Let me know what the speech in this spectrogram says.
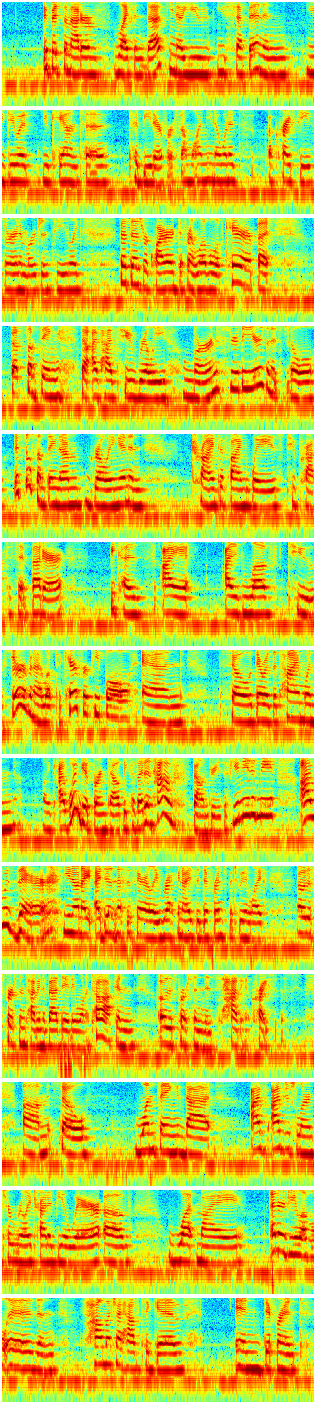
if it's a matter of life and death, you know, you you step in and you do what you can to to be there for someone. You know, when it's a crisis or an emergency, like that does require a different level of care, but that's something that I've had to really learn through the years and it's still it's still something that I'm growing in and trying to find ways to practice it better because I I love to serve and I love to care for people and so there was a time when like I would get burnt out because I didn't have boundaries. If you needed me, I was there, you know, and I, I didn't necessarily recognize the difference between like, oh, this person's having a bad day, they want to talk, and oh, this person is having a crisis. Um, so, one thing that I've I've just learned to really try to be aware of what my energy level is and how much I have to give in different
